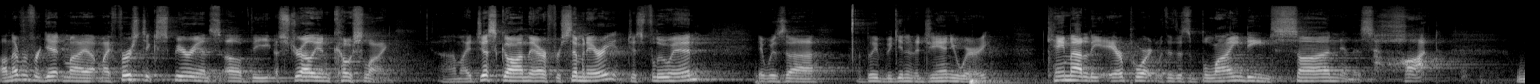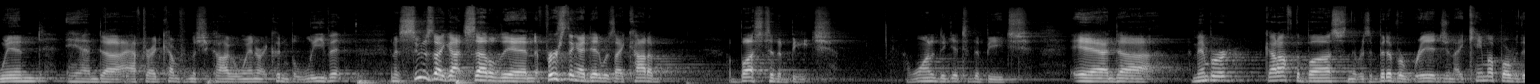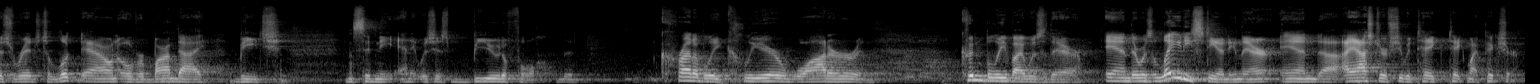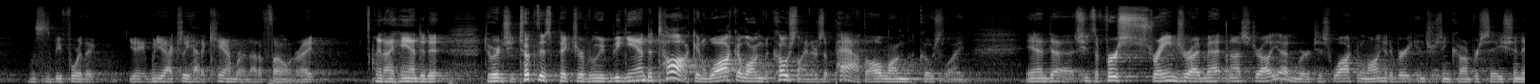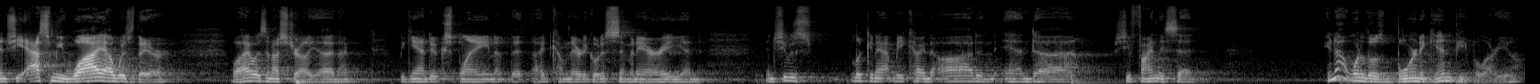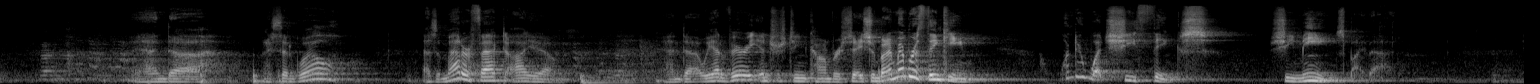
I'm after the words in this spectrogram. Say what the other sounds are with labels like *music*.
I'll never forget my, uh, my first experience of the Australian coastline. Um, I'd just gone there for seminary, just flew in. It was, uh, I believe, the beginning of January. Came out of the airport with this blinding sun and this hot wind. And uh, after I'd come from the Chicago winter, I couldn't believe it. And as soon as I got settled in, the first thing I did was I caught a, a bus to the beach. I wanted to get to the beach. And uh, I remember got off the bus, and there was a bit of a ridge, and I came up over this ridge to look down over Bondi Beach in Sydney, and it was just beautiful. The incredibly clear water, and couldn't believe I was there. And there was a lady standing there, and uh, I asked her if she would take, take my picture. This is before the, when you actually had a camera, not a phone, right? And I handed it to her, and she took this picture, and we began to talk and walk along the coastline. There's a path all along the coastline. And uh, she's the first stranger I met in Australia, and we're just walking along, had a very interesting conversation. And she asked me why I was there, why I was in Australia, and I began to explain that I'd come there to go to seminary. And, and she was looking at me kind of odd, and, and uh, she finally said, You're not one of those born again people, are you? And uh, I said, Well, as a matter of fact, I am. And uh, we had a very interesting conversation. But I remember thinking, I wonder what she thinks she means by that.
